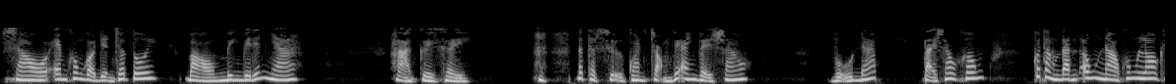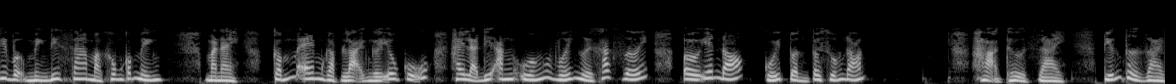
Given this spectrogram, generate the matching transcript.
sao em không gọi điện cho tôi, bảo mình về đến nhà? Hạ cười khẩy, nó thật sự quan trọng với anh vậy sao? Vũ đáp, tại sao không? Có thằng đàn ông nào không lo khi vợ mình đi xa mà không có mình? Mà này, cấm em gặp lại người yêu cũ hay là đi ăn uống với người khác giới, ở yên đó, cuối tuần tôi xuống đón. Hạ thở dài, tiếng thở dài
